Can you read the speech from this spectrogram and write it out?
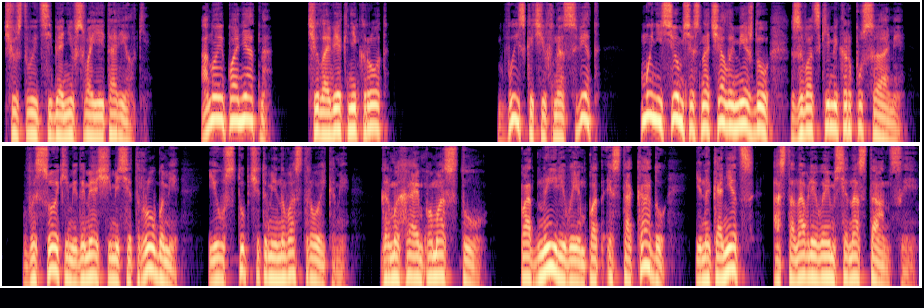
чувствуют себя не в своей тарелке. Оно и понятно. Человек не крот. Выскочив на свет, мы несемся сначала между заводскими корпусами, высокими дымящимися трубами и уступчатыми новостройками, громыхаем по мосту, подныриваем под эстакаду и, наконец, останавливаемся на станции,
